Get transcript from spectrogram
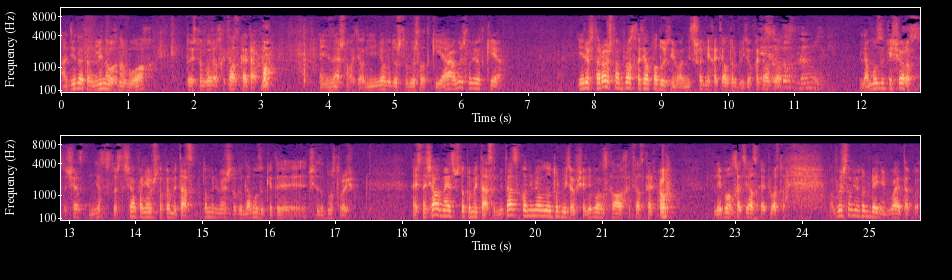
один это минух навуах. То есть он говорил, хотел сказать так. «Бу!» Я не знаю, что он хотел. Не имел в виду, что вышла ткия, а вышла у него ткия. Или второе, что он просто хотел подуть в него, он совершенно не хотел трубить. Он хотел сделать. для музыки. Для музыки еще раз, сейчас несколько. Сначала понимаем, что такое метас, потом понимаем, что для музыки это через одну строчку. Значит, сначала понимается, что такое метас. Метас он не имел в виду трубить вообще. Либо он сказал, хотел сказать, «Уф», либо он хотел сказать просто, «Уф». вышло у него трубление, бывает такое.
